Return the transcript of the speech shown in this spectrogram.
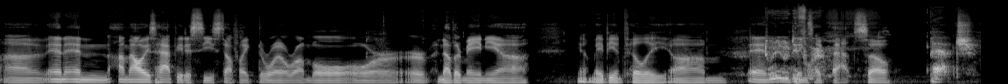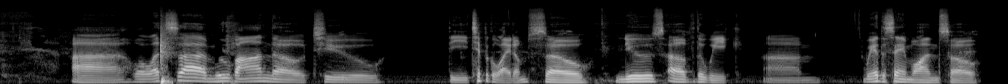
Um, and and I'm always happy to see stuff like the Royal Rumble or, or another Mania, you know, maybe in Philly, um, and, and things like that. So, patch. Uh, well, let's uh, move on though to the typical items. So, news of the week. Um, we had the same one, so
